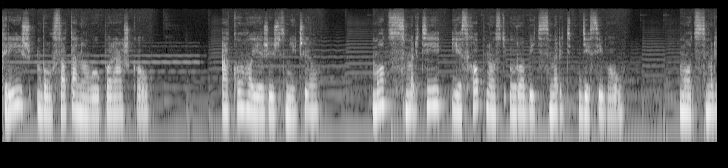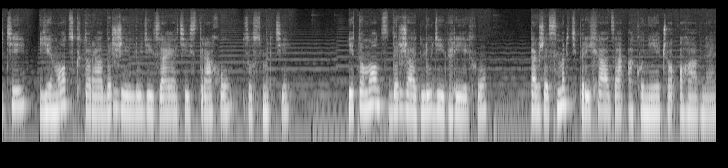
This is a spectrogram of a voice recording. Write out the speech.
Kríž bol satanovou porážkou. Ako ho Ježiš zničil? Moc smrti je schopnosť urobiť smrť desivou. Moc smrti je moc, ktorá drží ľudí v zajatí strachu zo smrti. Je to moc držať ľudí v hriechu, takže smrť prichádza ako niečo ohavné.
